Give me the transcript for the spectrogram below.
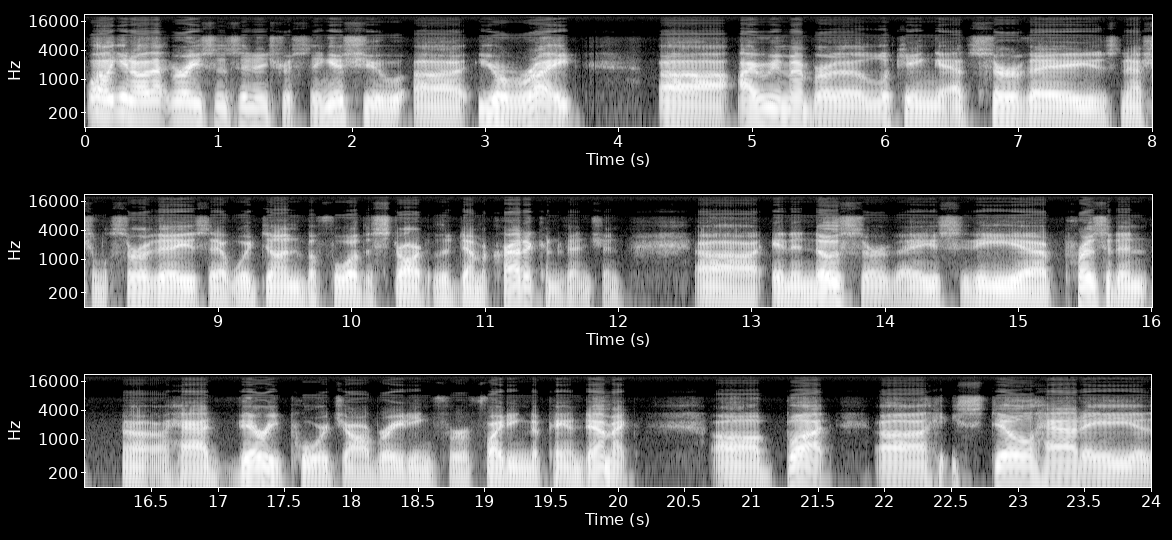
Well, you know that raises an interesting issue. Uh, you're right. Uh, I remember looking at surveys, national surveys that were done before the start of the Democratic convention. Uh, and in those surveys, the uh, president uh, had very poor job rating for fighting the pandemic, uh, but uh, he still had a, a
